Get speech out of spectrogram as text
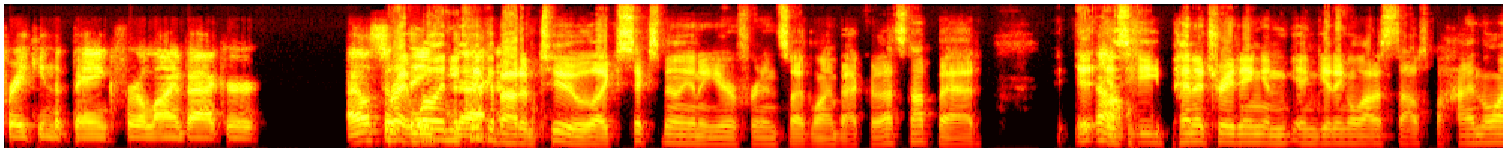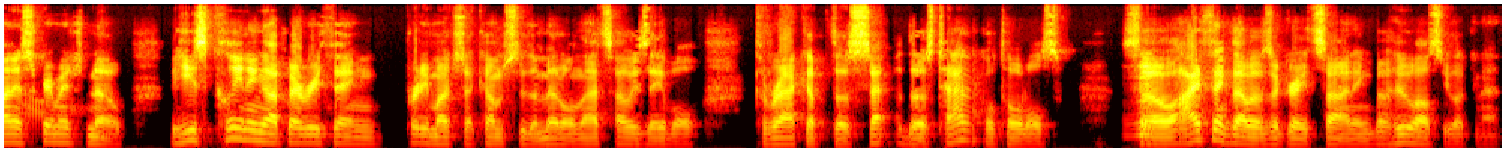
breaking the bank for a linebacker. I also right. well, and you think about him too, like six million a year for an inside linebacker. That's not bad. It, no. Is he penetrating and, and, getting a lot of stops behind the line of scrimmage? No, he's cleaning up everything pretty much that comes through the middle, and that's how he's able to rack up those set, those tackle totals. Mm-hmm. So I think that was a great signing. But who else are you looking at?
